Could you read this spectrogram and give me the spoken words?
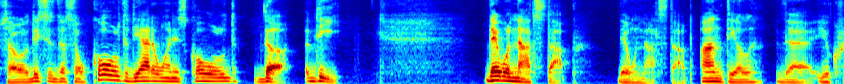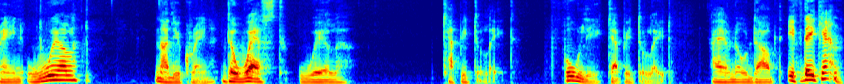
So this is the so-called, the other one is called the, the. They will not stop. They will not stop until the Ukraine will, not Ukraine, the West will capitulate, fully capitulate. I have no doubt. If they can,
